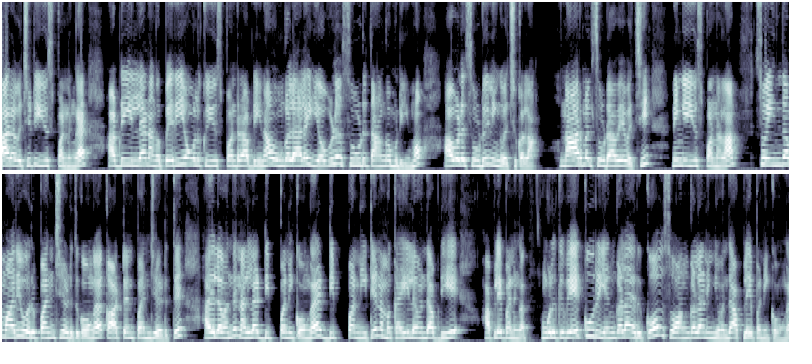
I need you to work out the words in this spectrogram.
ஆற வச்சுட்டு யூஸ் பண்ணுங்கள் அப்படி இல்லை நாங்கள் பெரியவங்களுக்கு யூஸ் பண்ணுறோம் அப்படின்னா உங்களால் எவ்வளோ சூடு தாங்க முடியுமோ அவ்வளோ சூடு நீங்கள் வச்சுக்கலாம். நார்மல் சூடாகவே வச்சு நீங்கள் யூஸ் பண்ணலாம். ஸோ இந்த மாதிரி ஒரு பஞ்சு எடுத்துக்கோங்க. காட்டன் பஞ்சு எடுத்து அதில் வந்து நல்லா டிப் பண்ணிக்கோங்க. டிப் பண்ணிவிட்டு நம்ம கையில் வந்து அப்படியே அப்ளை பண்ணுங்கள் உங்களுக்கு வேக்கூர் எங்கெல்லாம் இருக்கோ ஸோ அங்கெல்லாம் நீங்கள் வந்து அப்ளை பண்ணிக்கோங்க.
